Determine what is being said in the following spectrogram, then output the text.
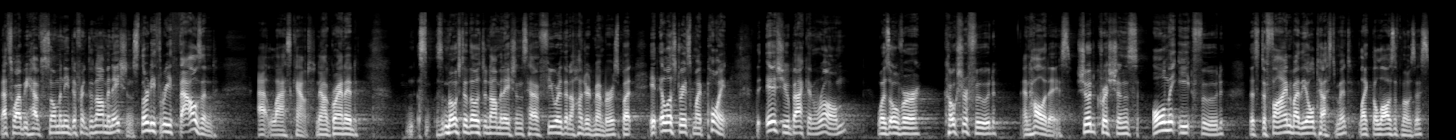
That's why we have so many different denominations 33,000 at last count. Now, granted, most of those denominations have fewer than 100 members, but it illustrates my point. The issue back in Rome was over kosher food and holidays? Should Christians only eat food that's defined by the Old Testament, like the laws of Moses?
